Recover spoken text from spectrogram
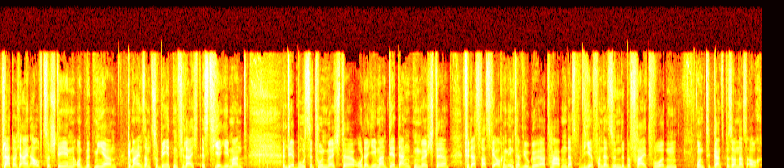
Ich lade euch ein, aufzustehen und mit mir gemeinsam zu beten. Vielleicht ist hier jemand, der Buße tun möchte oder jemand, der danken möchte für das, was wir auch im Interview gehört haben, dass wir von der Sünde befreit wurden und ganz besonders auch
